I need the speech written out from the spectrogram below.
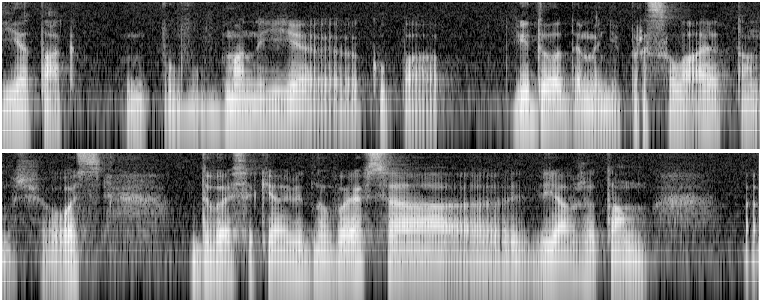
Є так. В мене є купа відео, де мені присилають там, що ось дивись, як я відновився, я вже там е,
